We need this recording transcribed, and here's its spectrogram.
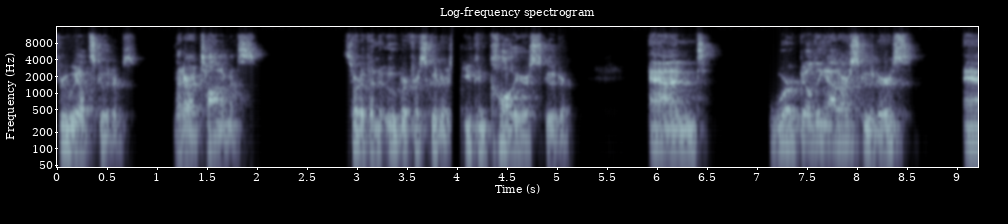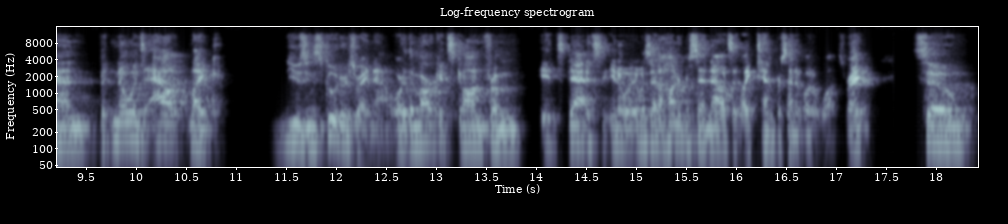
three-wheeled scooters that are autonomous, sort of an Uber for scooters. You can call your scooter. And we're building out our scooters and but no one's out like using scooters right now or the market's gone from it's that you know it was at 100% now it's at like 10% of what it was right so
